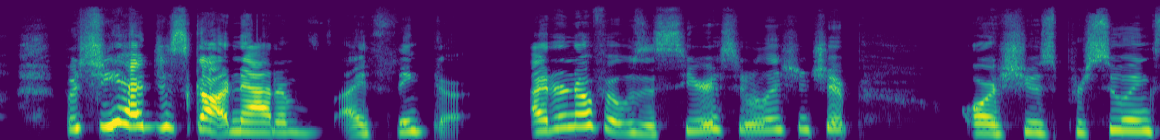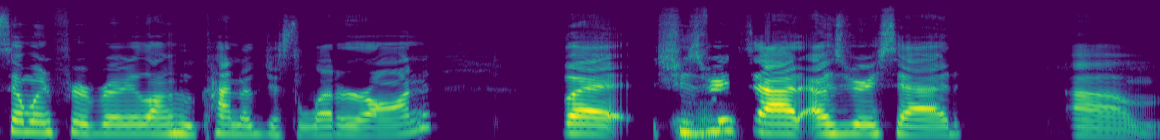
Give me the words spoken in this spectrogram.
but she had just gotten out of, I think, uh, I don't know if it was a serious relationship or she was pursuing someone for very long who kind of just let her on. But she was very sad. I was very sad. Um,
